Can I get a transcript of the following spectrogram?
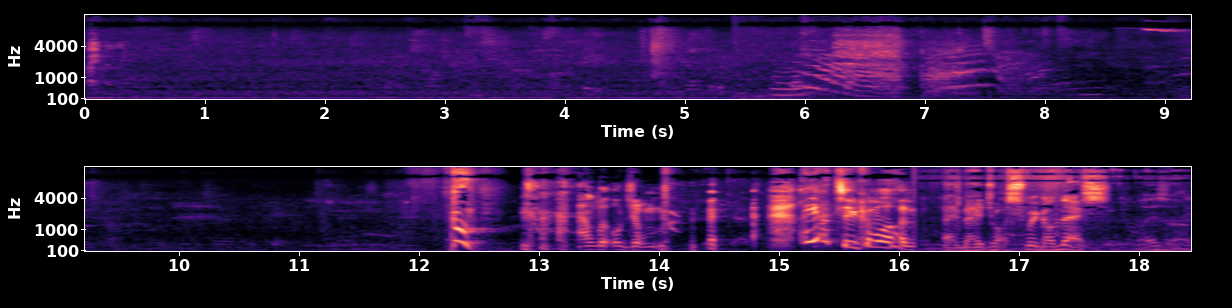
Wait a minute. A little jump. I had to, come on. Hey mate, do you want a swig on this? What is that?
